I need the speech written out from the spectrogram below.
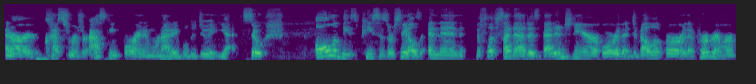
and our customers are asking for it and we're not able to do it yet. So all of these pieces are sales. And then the flip side of that is that engineer or that developer or that programmer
